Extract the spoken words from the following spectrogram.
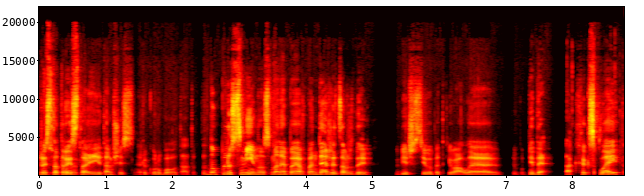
300-300 і там щось рекурбово. Та. Тобто, ну, плюс-мінус. Мене БФ бендежить завжди в більшості випадків, але типу, піде. Так, Хексплейт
